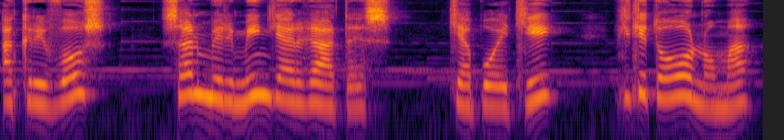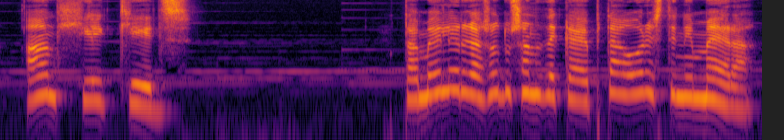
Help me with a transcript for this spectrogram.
Ακριβώς σαν μυρμήγκια εργάτες και από εκεί βγήκε το όνομα Ant Hill Kids. Τα μέλη εργαζόντουσαν 17 ώρες την ημέρα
